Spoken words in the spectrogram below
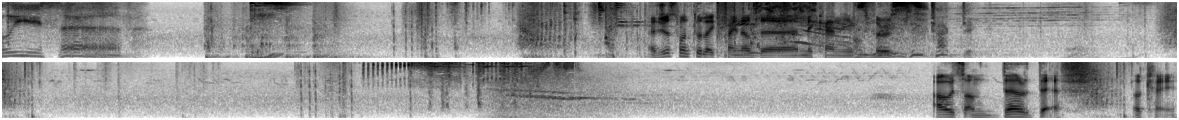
We serve. I just want to like find out the mechanics first. tactic. Oh, it's on their death. Okay.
